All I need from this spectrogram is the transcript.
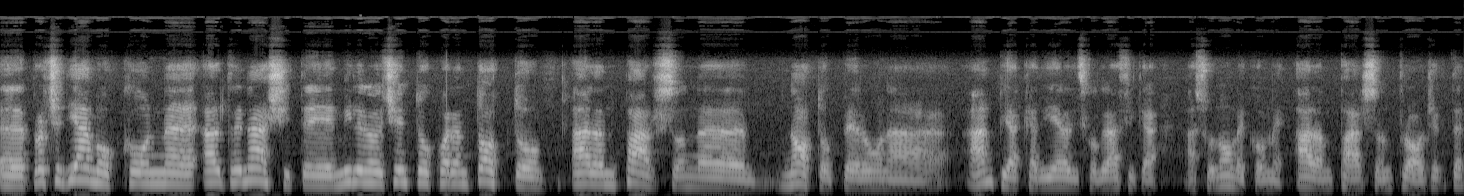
Eh, procediamo con altre nascite. 1948 Alan Parson, noto per una ampia carriera discografica a suo nome come Alan Parson Project,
